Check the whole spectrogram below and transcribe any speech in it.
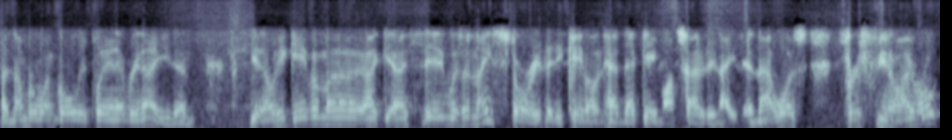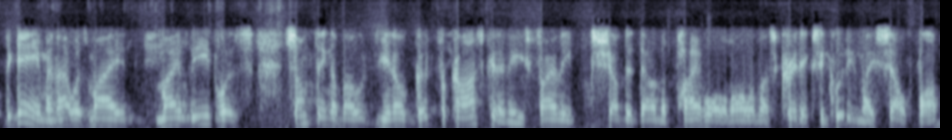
a number one goalie playing every night. And you know, he gave him a. I, I, it was a nice story that he came out and had that game on Saturday night, and that was first. You know, I wrote the game, and that was my my lead was something about you know good for Koskinen. He finally shoved it down the pie hole of all of us critics, including myself, Bob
